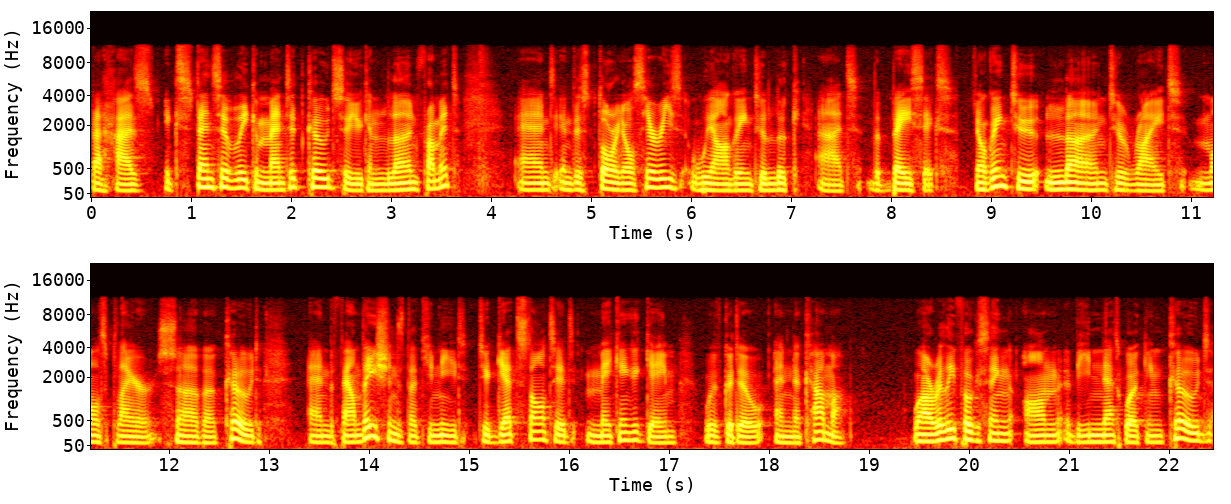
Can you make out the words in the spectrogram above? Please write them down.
that has extensively commented code so you can learn from it. And in this tutorial series, we are going to look at the basics you're going to learn to write multiplayer server code and the foundations that you need to get started making a game with Godot and Nakama. Are really focusing on the networking code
